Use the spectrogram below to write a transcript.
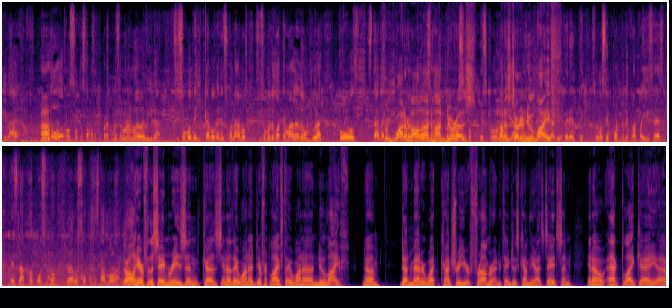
vida. ¿Ah? Todos nosotros estamos aquí para comenzar una nueva vida. Si somos mexicanos, venezolanos, si somos de Guatemala, de Honduras, todos están From aquí Guatemala por el and Honduras. Es por una vida start a new una vida life. diferente. So, no se importa de cuál país es, es la propósito de nosotros estamos aquí. They're all here for the same reason because, you know, they want a different life. They want a new life. No, doesn't matter what country you're from or anything. Just come to the United States and, you know, act like a, uh,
